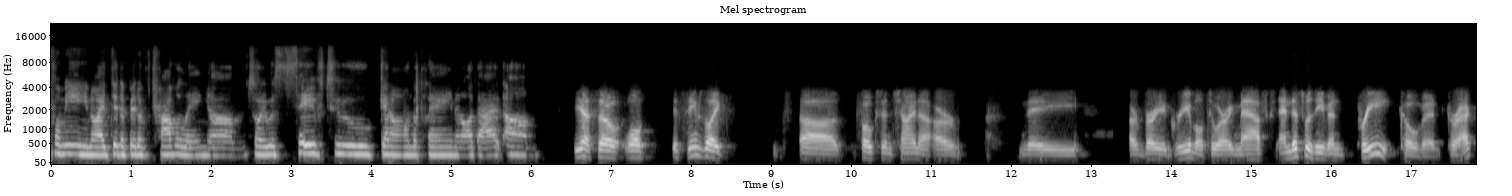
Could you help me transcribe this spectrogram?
for me you know i did a bit of traveling um, so it was safe to get on the plane and all that um, yeah so well it seems like uh, folks in china are they are very agreeable to wearing masks and this was even pre-covid correct?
